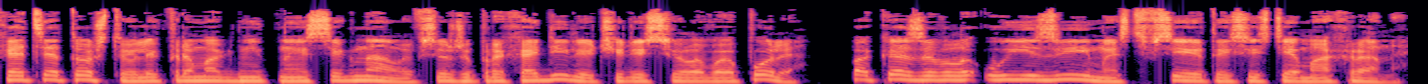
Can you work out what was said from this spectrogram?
Хотя то, что электромагнитные сигналы все же проходили через силовое поле, показывала уязвимость всей этой системы охраны.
